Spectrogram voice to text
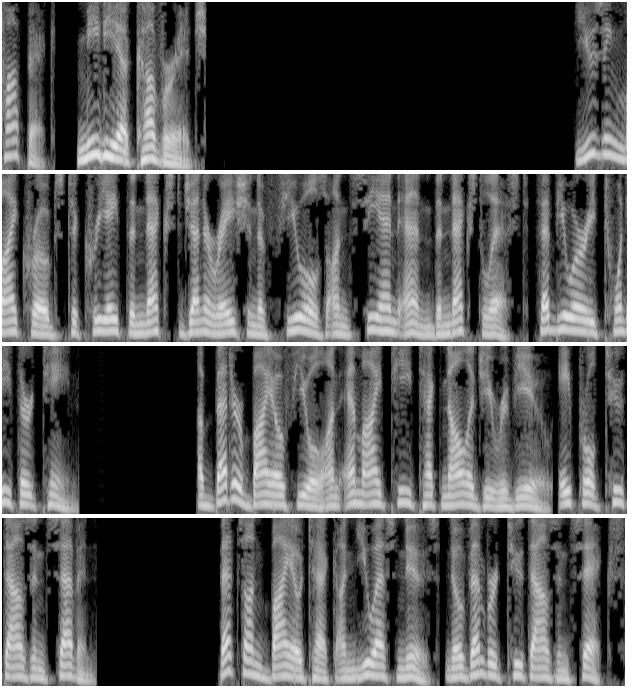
Topic: Media coverage. Using microbes to create the next generation of fuels on CNN The Next List February 2013 A Better Biofuel on MIT Technology Review April 2007 Bets on Biotech on US News November 2006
